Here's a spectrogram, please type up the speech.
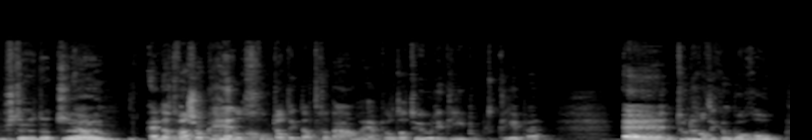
Dus eh, dat... eh. En dat was ook heel goed dat ik dat gedaan heb, want dat huwelijk liep op de klippen. En toen had ik een beroep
